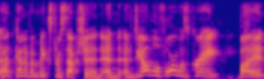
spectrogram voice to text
had kind of a mixed reception, and and Diablo Four was great, but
